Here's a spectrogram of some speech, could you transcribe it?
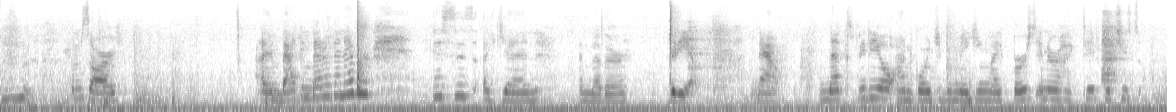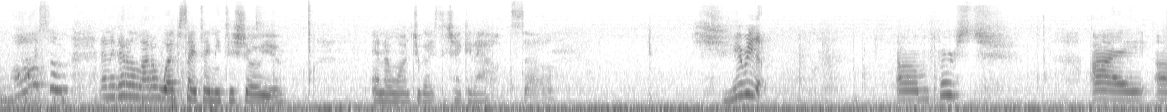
I'm sorry. I'm back and better than ever. This is again another video. Now, next video I'm going to be making my first interactive, which is awesome. And I got a lot of websites I need to show you. And I want you guys to check it out. So, here we go. Um, first, I. Um,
